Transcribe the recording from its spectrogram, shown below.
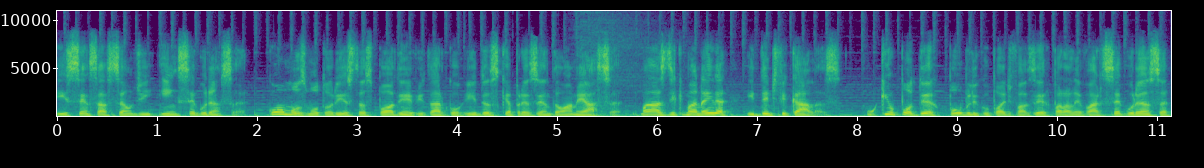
e sensação de insegurança. Como os motoristas podem evitar corridas que apresentam ameaça? Mas de que maneira identificá-las? O que o poder público pode fazer para levar segurança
